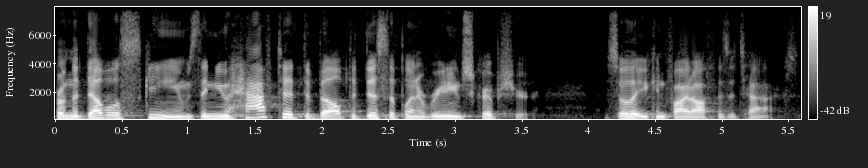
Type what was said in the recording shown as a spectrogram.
from the devil's schemes, then you have to develop the discipline of reading scripture so that you can fight off his attacks.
